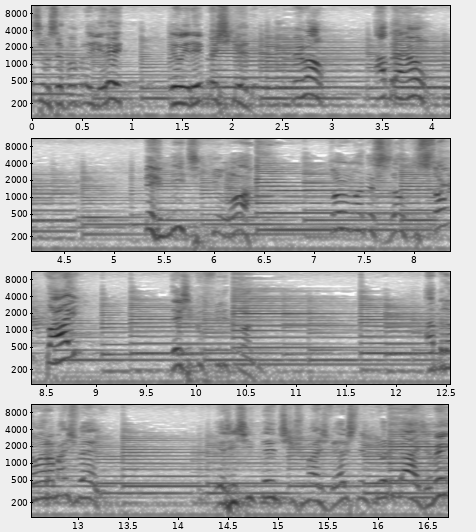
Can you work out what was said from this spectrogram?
Se você for para a direita, eu irei para a esquerda. Meu irmão, Abraão permite que Ló tome uma decisão que só um pai deixa que o filho tome. Abraão era mais velho. E a gente entende que os mais velhos têm prioridade, amém?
